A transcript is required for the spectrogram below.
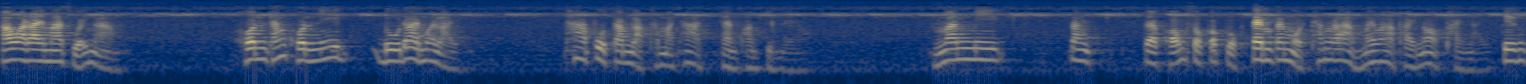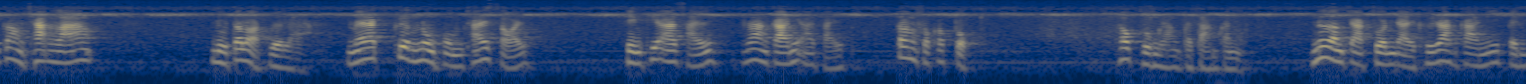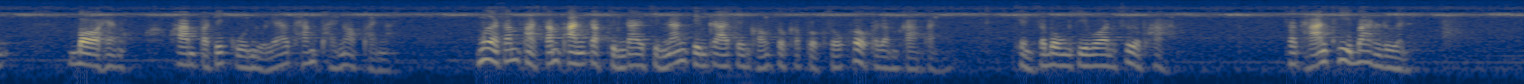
เอาอะไรมาสวยงาม คนทั้งคนนี้ดูได้เมื่อไหร่ ถ้าพูดตามหลักธรรมชาติแห่งความจริงแล้ว มันมีตั้งแต่ของสกรปรกเต็มไปหมดทั้งร่างไม่ว่าภายนอกภายใน จึงต้องชะล้างอยู่ตลอดเวลา แม้เครื่องนุ่งห่มใช้สอย สิ่งที่อาศัยร่างกายนี้อาศัย ต้องสกปรกเขาปรุงรังไปตามกันหมดเนื่องจากส่วนใหญ่คือร่างกายนี้เป็นบ่อแห่งความปฏิกูลอยู่แล้วทั้งภายนอกภายในเมื่อสัมผัสสัมพันธ์กับสิ่งใดสิ่งนั้นจึงกลายเป็นของสกปรกโสโครกประจำกามกันเห็นสบงจีวรเสื้อผ้าสถานที่บ้านเรือน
